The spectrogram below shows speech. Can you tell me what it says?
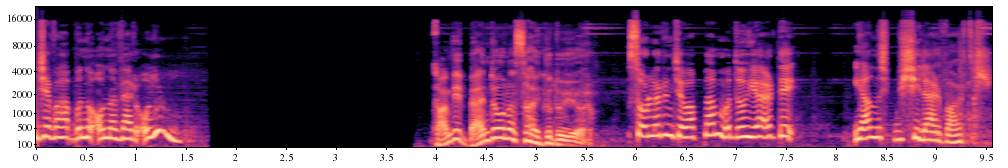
cevabını ona ver olur mu? Tanvi ben de ona saygı duyuyorum. Soruların cevaplanmadığı yerde yanlış bir şeyler vardır.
